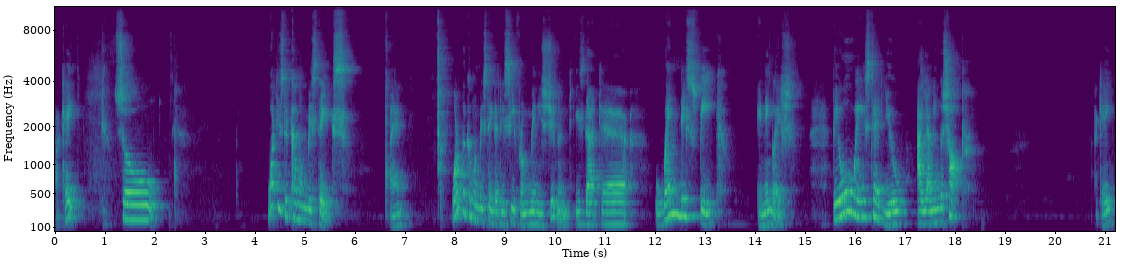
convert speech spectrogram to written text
Okay? So, what is the common mistakes? Eh? One of the common mistakes that you see from many students is that uh, when they speak in English, they always tell you, I am in the shop. Okay?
